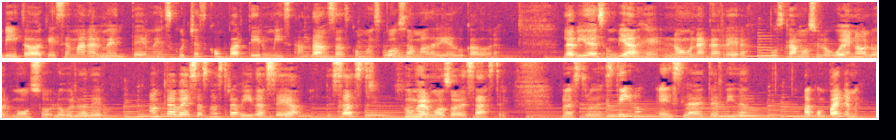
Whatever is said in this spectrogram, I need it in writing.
invito a que semanalmente me escuches compartir mis andanzas como esposa, madre y educadora. La vida es un viaje, no una carrera. Buscamos lo bueno, lo hermoso, lo verdadero. Aunque a veces nuestra vida sea un desastre, un hermoso desastre. Nuestro destino es la eternidad. Acompáñame.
